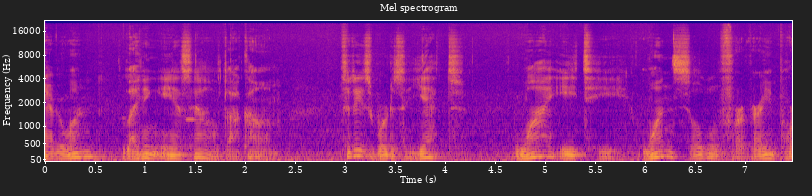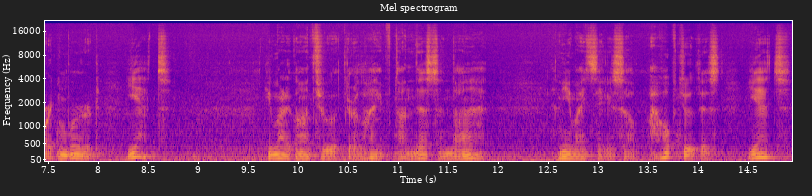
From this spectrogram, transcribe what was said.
morning, everyone. LightingESL.com. Today's word is yet. Y-E-T. One syllable for a very important word. Yet. You might have gone through your life, done this and done that. And you might say to yourself, I hope to do this, yet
